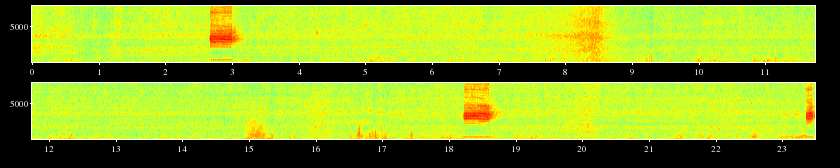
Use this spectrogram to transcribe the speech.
বৃষ্টি হতে রেখেছে এখানে আপনাকে প্রতিনিয়ত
